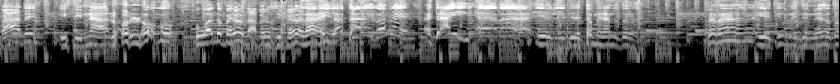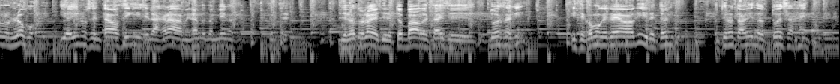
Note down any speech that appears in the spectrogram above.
bate y sin nada. Los locos jugando pelota, pero sin pelota, nada. Ahí, "Ah, dale, corre, extrae. ah, va". Y el, director mirando todo así. Y el tipo mirando a todos los locos. Y hay uno sentado así en las gradas mirando también así. Del otro lado, el director va donde está y dice, ¿tú estás aquí? Y dice, ¿cómo que he quedado aquí, director? Usted no está viendo toda esa gente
